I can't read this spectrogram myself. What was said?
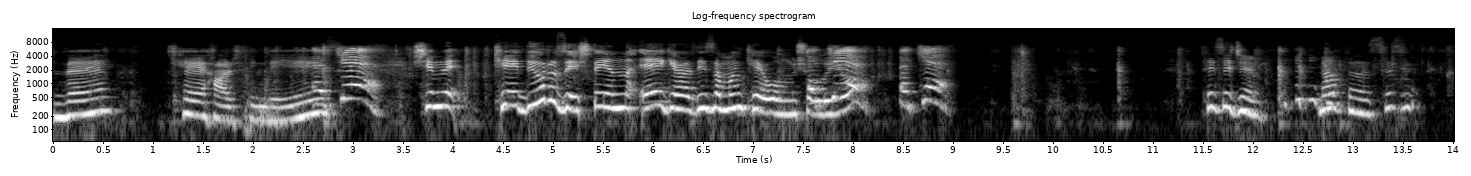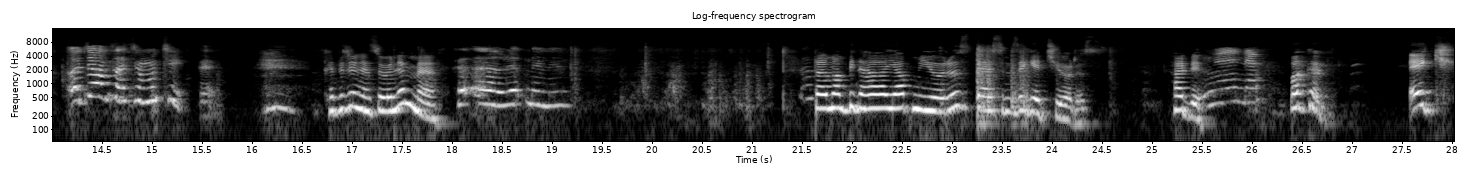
ve K harfindeyiz. Eke. Şimdi K diyoruz ya işte yanına E geldiği zaman K olmuş oluyor. Eke. Eke. Teyzeciğim ne yaptınız siz? Hocam saçımı çekti. Kadir Enes öyle mi? Öğretmenim. Tamam bir daha yapmıyoruz. Dersimize geçiyoruz. Hadi. Bakın. Ek.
